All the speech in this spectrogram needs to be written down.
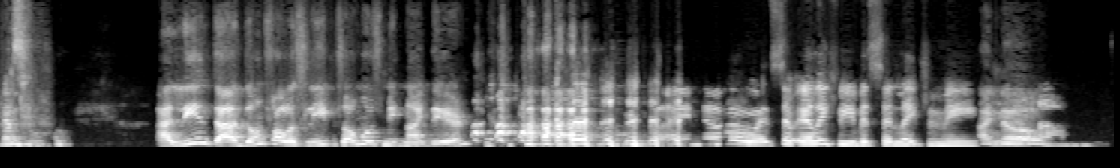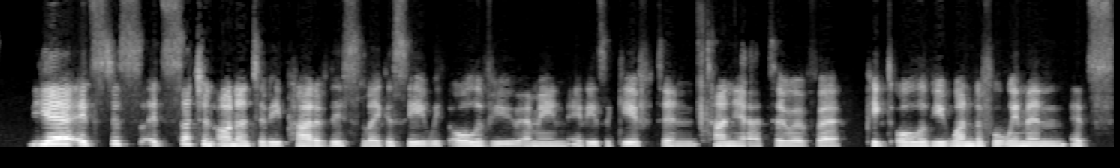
Merci Alinta, don't fall asleep. It's almost midnight there. I know it's so early for you, but so late for me. I know. Um, yeah, it's just it's such an honor to be part of this legacy with all of you. I mean, it is a gift, and Tania to have uh, picked all of you wonderful women. It's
